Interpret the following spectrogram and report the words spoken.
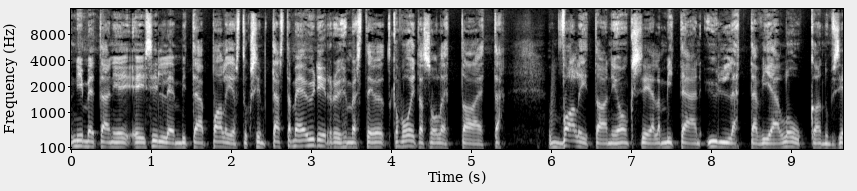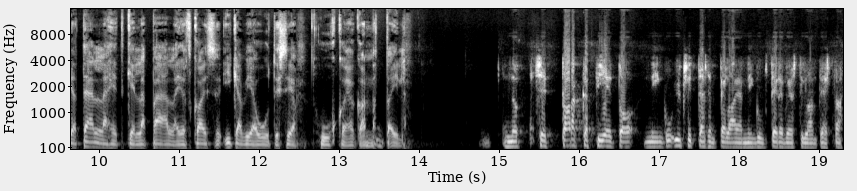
nimetään, niin ei, ei silleen mitään paljastuksia. Tästä meidän ydinryhmästä, jotka voitaisiin olettaa, että valitaan, niin onko siellä mitään yllättäviä loukkaantumisia tällä hetkellä päällä, jotka olisi ikäviä uutisia huuhkaja kannattajille? No se tarkka tieto niin kuin yksittäisen pelaajan niin kuin terveystilanteesta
